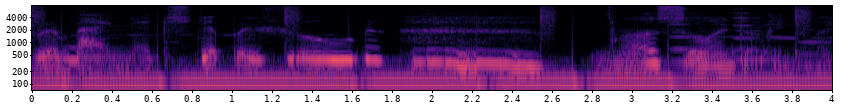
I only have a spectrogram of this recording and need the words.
for my next episode. Also, I'm talking to my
